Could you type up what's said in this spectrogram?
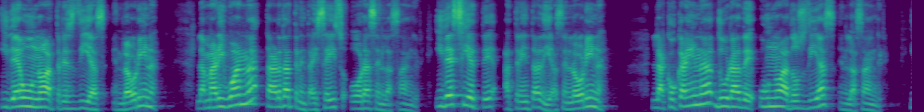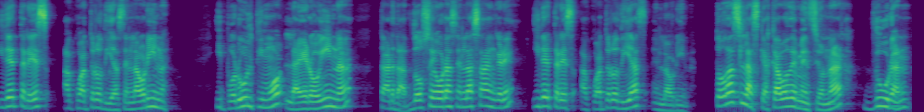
y de 1 a 3 días en la orina. La marihuana tarda 36 horas en la sangre y de 7 a 30 días en la orina. La cocaína dura de 1 a 2 días en la sangre y de 3 a 4 días en la orina. Y por último, la heroína tarda 12 horas en la sangre y de 3 a 4 días en la orina. Todas las que acabo de mencionar duran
